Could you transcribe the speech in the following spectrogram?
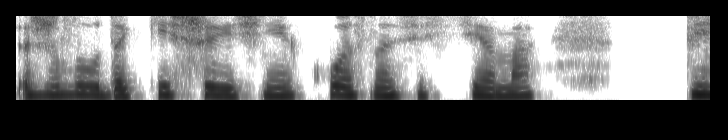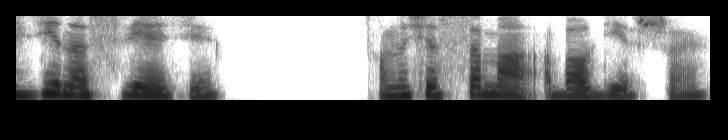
желудок, кишечник, костная система, везде на связи. Она сейчас сама обалдевшая.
